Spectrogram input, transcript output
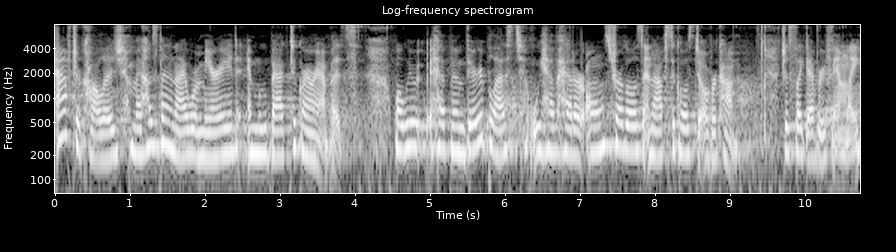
After college, my husband and I were married and moved back to Grand Rapids. While we have been very blessed, we have had our own struggles and obstacles to overcome, just like every family.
